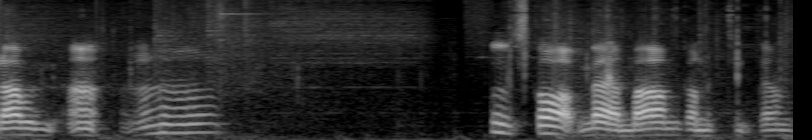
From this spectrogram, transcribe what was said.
And I'm, uh, uh, it's up but I'm gonna keep going.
